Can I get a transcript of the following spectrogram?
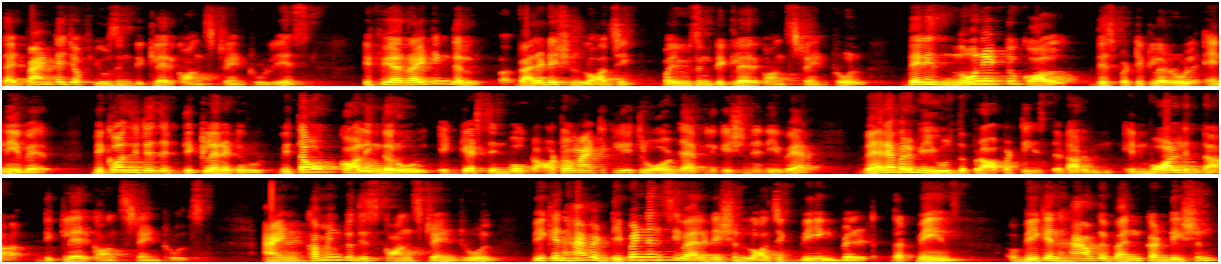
The advantage of using declare constraint rule is if we are writing the validation logic by using declare constraint rule, there is no need to call this particular rule anywhere because it is a declarative rule. Without calling the rule, it gets invoked automatically throughout the application anywhere, wherever we use the properties that are involved in the declare constraint rules. And coming to this constraint rule, we can have a dependency validation logic being built. That means we can have the when condition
